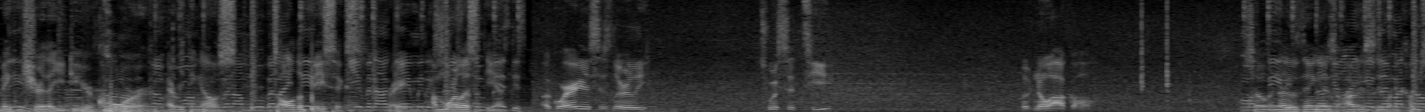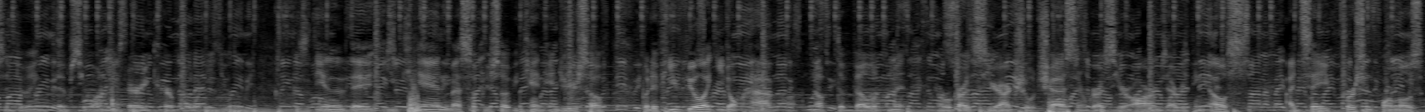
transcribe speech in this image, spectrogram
making sure that you do your core, everything else. It's all the basics, right? I'm more or less at the end. Aquarius is literally twisted tea with no alcohol. So another thing is obviously when it comes to doing dips, you want to be very careful when you do. Because at the end of the day, you can mess up yourself, you can't injure yourself. But if you feel like you don't have enough development in regards to your actual chest, in regards to your arms, everything else, I'd say first and foremost,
